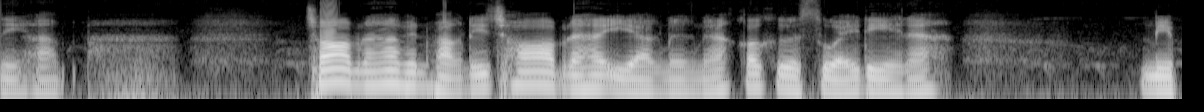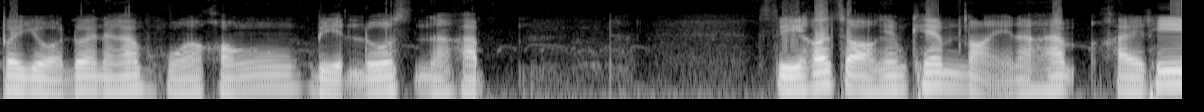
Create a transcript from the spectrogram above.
นี่ครับ ชอบนะครับเป็นผักที่ชอบนะฮะอีกอย่างหนึ่งนะ ก็คือสวยดีนะ มีประโยชน์ด้วยนะครับ หัวของบีทรูทนะครับ สีเขาจะออกเข้มๆหน่อยนะครับ ใครที่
